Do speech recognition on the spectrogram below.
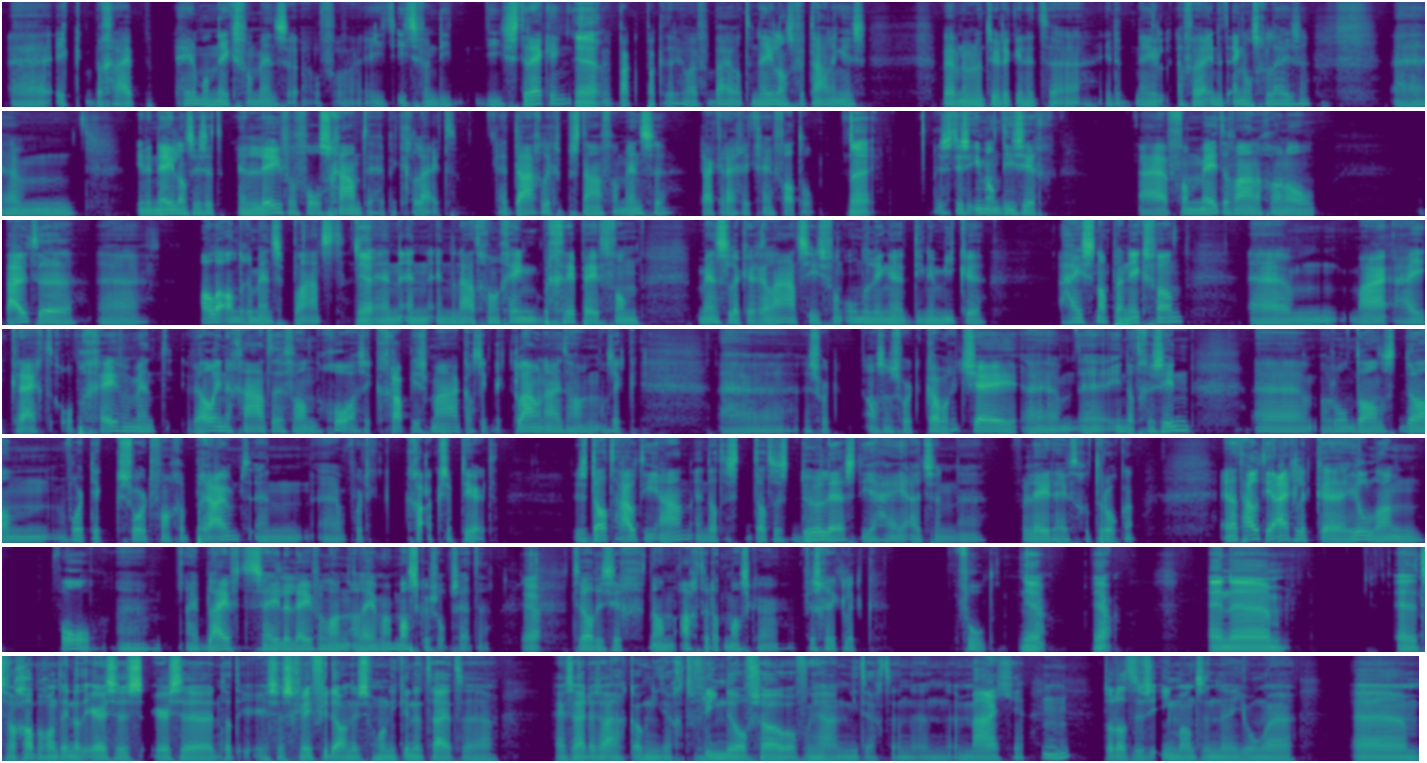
eh, ik begrijp helemaal niks van mensen. Of eh, iets, iets van die, die strekking. Ja. Ik pak, pak het er heel even bij wat de Nederlandse vertaling is. We hebben hem natuurlijk in het, eh, in het, of, in het Engels gelezen. Ehm, in het Nederlands is het een leven vol schaamte heb ik geleid. Het dagelijks bestaan van mensen, daar krijg ik geen vat op. Nee. Dus het is iemand die zich eh, van meet af aan gewoon al buiten eh, alle andere mensen plaatst. Ja. En, en inderdaad gewoon geen begrip heeft van menselijke relaties, van onderlinge dynamieken. Hij snapt daar niks van. Ehm, maar hij krijgt op een gegeven moment wel in de gaten van... Goh, als ik grapjes maak, als ik de clown uithang... als ik eh, een soort, als een soort cabaretier ehm, eh, in dat gezin ronddans... dan word ik soort van gepruimd en word ik geaccepteerd. Dus dat houdt hij aan. En dat is, dat is de les die hij uit zijn eh, verleden heeft getrokken. En dat houdt hij eigenlijk eh, heel lang vol. Eh, hij blijft zijn hele leven lang alleen maar maskers opzetten. Ja. Terwijl hij zich dan achter dat masker verschrikkelijk voelt. Ja. Ja. ja. En ehm, en het is wel grappig, want in dat eerste, eerste, dat eerste schriftje dan, dus van die kindertijd, heeft hij dus eigenlijk ook niet echt vrienden of zo. Of ja, niet echt een, een, een maatje. Totdat dus iemand, een eh, jongen, ehm,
